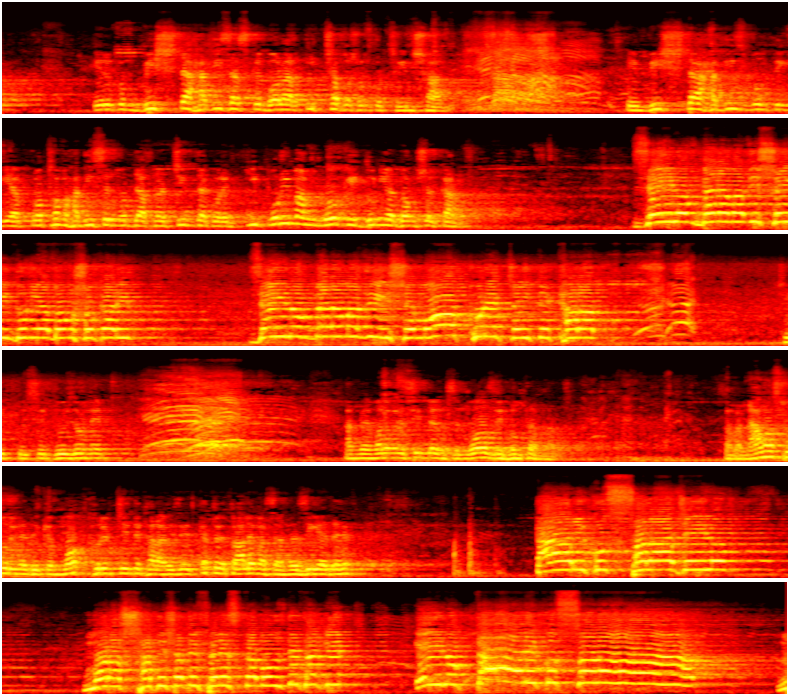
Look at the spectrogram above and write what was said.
এরকম বিশটা হাদিস আজকে বলার ইচ্ছা পোষণ করছে ইনশাল এই বিশটা হাদিস বলতে গিয়ে প্রথম হাদিসের মধ্যে আপনারা চিন্তা করেন, কি পরিমাণ লোক এই দুনিয়া ধ্বংসের কারণ? যেই লোক বেনামাজি, সেই দুনিয়া ধ্বংসকারী। যেই লোক বেনামাজি, সে মদ করে চাইতে খারাপ। ঠিক কইছে দুইজনের আমরা মনে মনে চিন্তা শুনতাম না। আমরা নামাজ পড়ি দিকে চাইতে খারাপ। যে এত এত আলেম আছে, আমরা দেখেন। যেই লোক মরার সাথে সাথে ফেরেস্তা বলতে থাকে, এই লোক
